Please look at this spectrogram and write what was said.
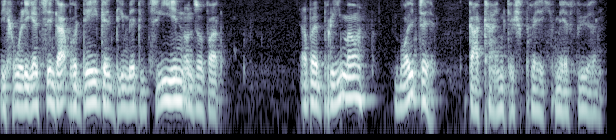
ich hole jetzt in der Apotheke die Medizin und so fort. Aber Primo wollte gar kein Gespräch mehr führen.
